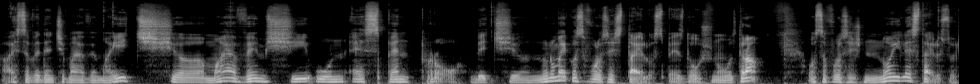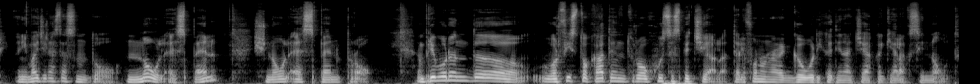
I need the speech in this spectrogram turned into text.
Hai să vedem ce mai avem aici. Uh, mai avem și un S Pen Pro. Deci uh, nu numai că o să folosești stylus pe S21 Ultra, o să folosești noile stylusuri. În imaginea asta sunt două. Noul S Pen și noul S Pen Pro. În primul rând, uh, vor fi stocate într-o husă specială. Telefonul nu are găurică din aceea ca Galaxy Note.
